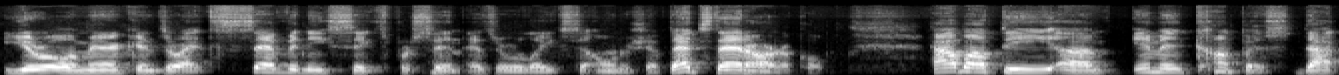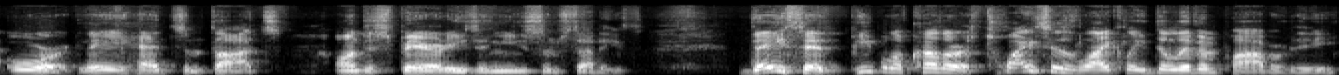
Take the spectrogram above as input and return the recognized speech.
Euro Americans are at 76% as it relates to ownership. That's that article. How about the um, mncompass.org? They had some thoughts on disparities and used some studies. They said people of color are twice as likely to live in poverty.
